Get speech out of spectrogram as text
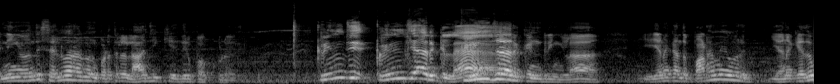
நீங்க வந்து செல்வராகவன் படத்துல லாஜிக் எதிர்பார்க்க கூடாது கிரிஞ்சு கிரிஞ்சா இருக்குல்ல? கிரிஞ்சா இருக்குன்றீங்களா? எனக்கு அந்த படமே ஒரு எனக்கு ஏதோ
